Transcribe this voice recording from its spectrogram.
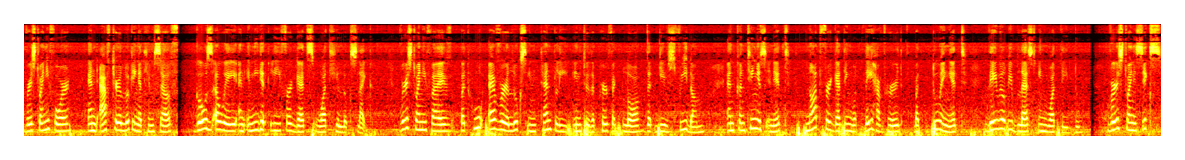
Verse 24 And after looking at himself, goes away and immediately forgets what he looks like. Verse 25 But whoever looks intently into the perfect law that gives freedom and continues in it, not forgetting what they have heard, but doing it, they will be blessed in what they do. Verse 26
